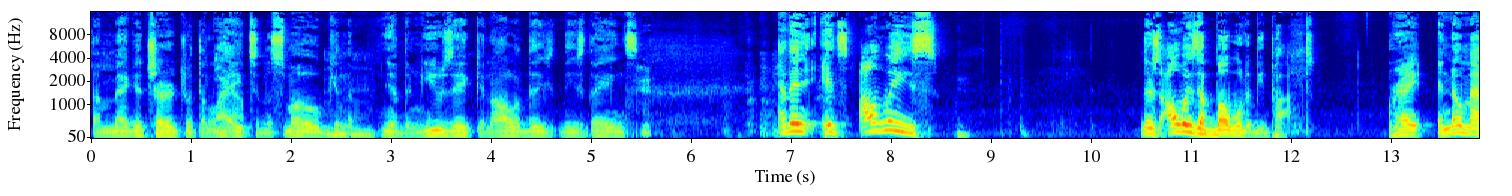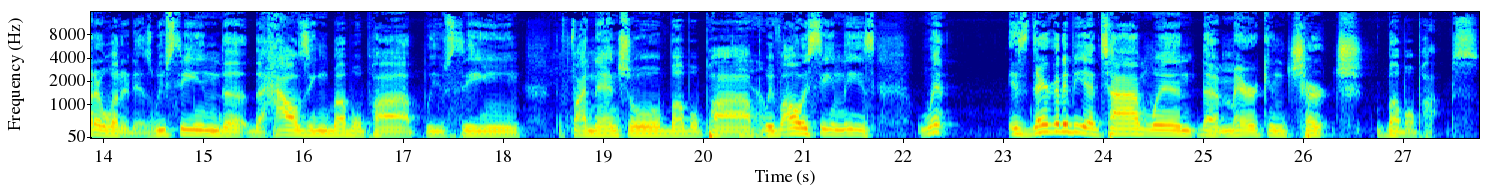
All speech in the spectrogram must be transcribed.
a mega church with the lights and the smoke and the mm-hmm. you know the music and all of these these things. And then it's always there's always a bubble to be popped. Right? And no matter what it is, we've seen the the housing bubble pop, we've seen the financial bubble pop. We've always seen these when is there going to be a time when the American church bubble pops?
